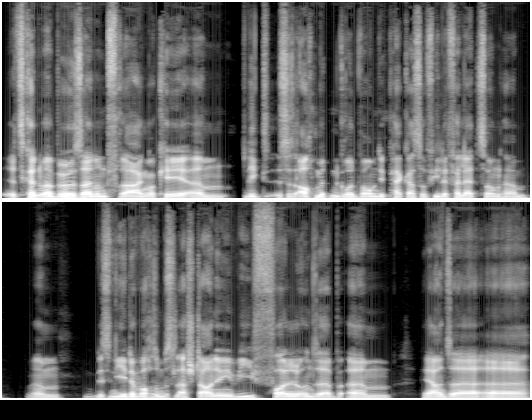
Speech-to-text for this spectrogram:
jetzt könnte man böse sein und fragen, okay, ähm, liegt, ist das auch mit ein Grund, warum die Packers so viele Verletzungen haben? Ähm, wir sind jede Woche so ein bisschen erstaunt, wie voll unser, ähm, ja, unser äh,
